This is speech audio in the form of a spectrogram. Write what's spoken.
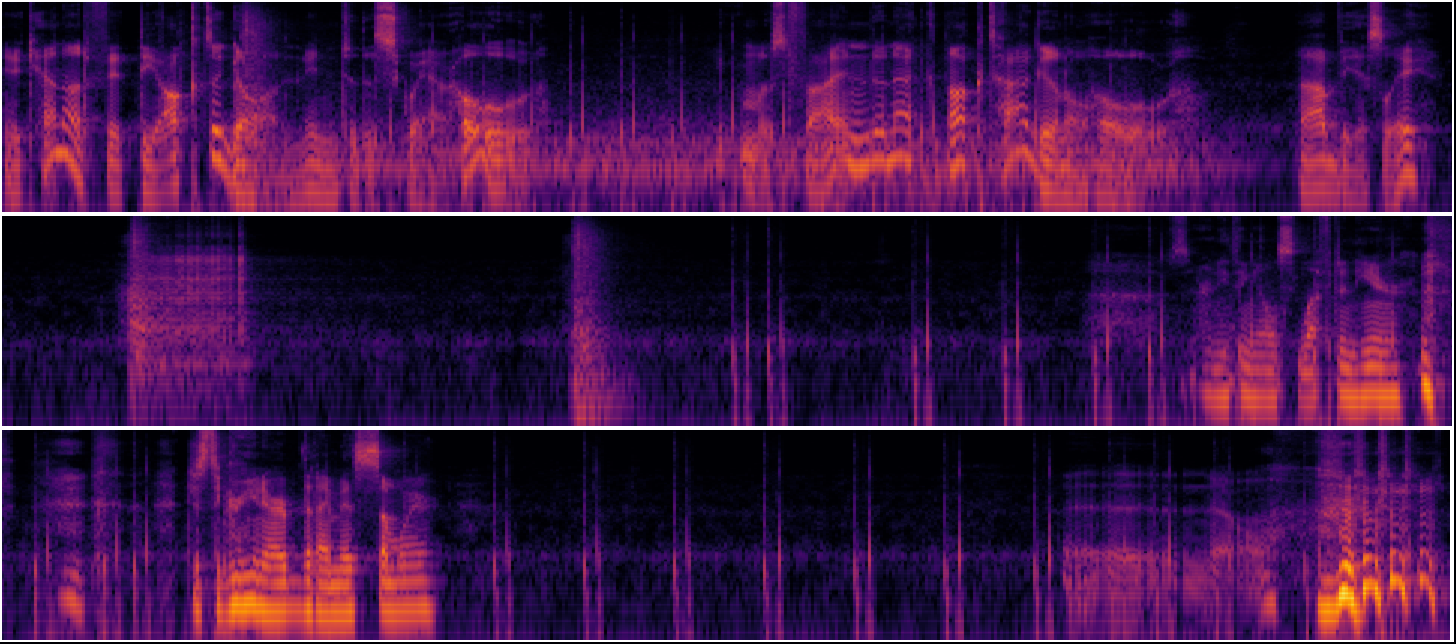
You cannot fit the octagon into the square hole. You must find an octagonal hole. Obviously. Is there anything else left in here? Just a green herb that I missed somewhere? Uh,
